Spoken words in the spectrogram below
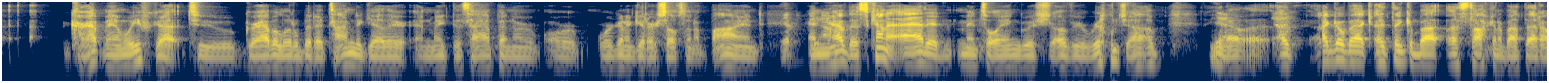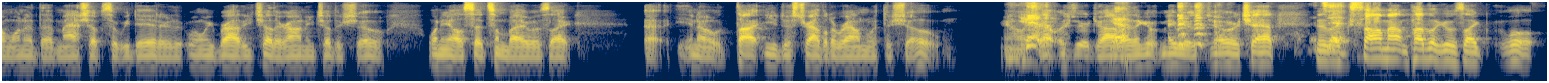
crap, man, we've got to grab a little bit of time together and make this happen, or or we're going to get ourselves in a bind. Yep. And you have this kind of added mental anguish of your real job. You Yeah. know, uh, I I go back. I think about us talking about that on one of the mashups that we did, or when we brought each other on each other's show. One of y'all said somebody was like, uh, you know, thought you just traveled around with the show. You know, Yeah. that was your job. Yeah. I think it, maybe it was Joe or Chad. It was That's like it. saw him out in public. It was like, well,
